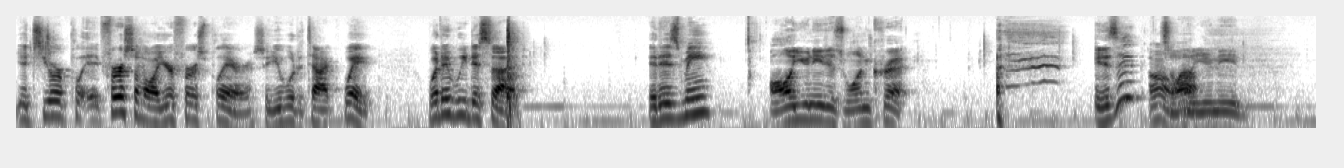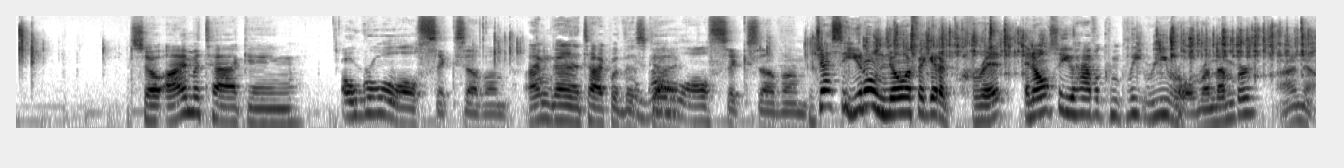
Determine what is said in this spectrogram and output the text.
it's your play. First of all, you're first player, so you would attack. Wait, what did we decide? It is me. all you need is one crit. Is it? Oh That's wow. all you need. So I'm attacking. Oh, roll all six of them. I'm gonna attack with this Roll guy. Roll all six of them. Jesse, you don't know if I get a crit, and also you have a complete reroll. Remember? I know.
